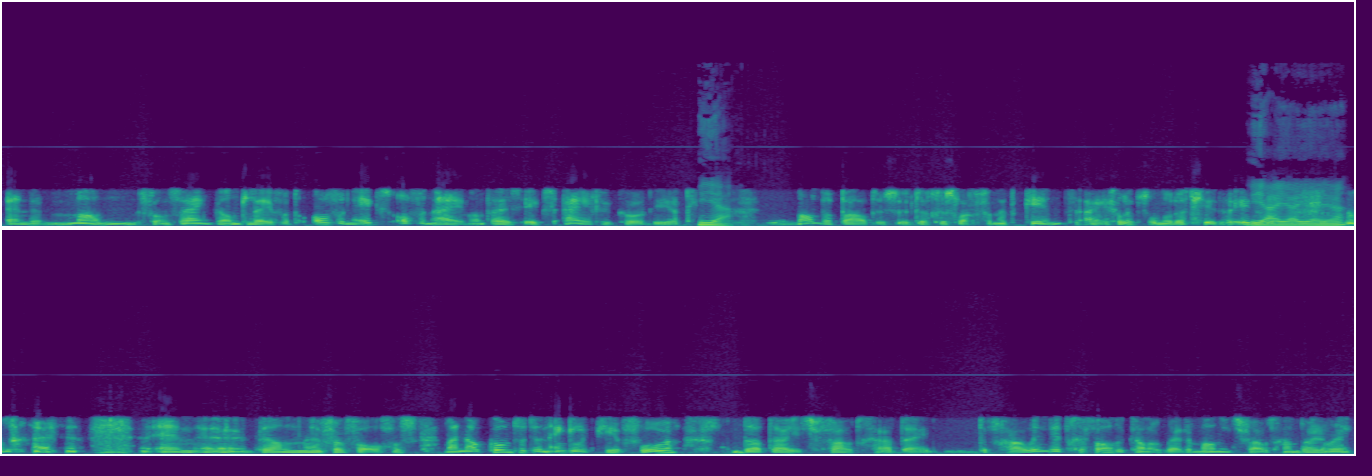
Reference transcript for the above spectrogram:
En de man van zijn kant levert of een X of een Y, want hij is XY gecodeerd. Ja. De man bepaalt dus het geslacht van het kind eigenlijk, zonder dat je er weet. Ja, ja, ja, ja. En uh, dan uh, vervolgens. Maar nou komt het een enkele keer voor dat daar iets fout gaat bij de vrouw in dit geval. Dat kan ook bij de man iets fout gaan, by the way.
